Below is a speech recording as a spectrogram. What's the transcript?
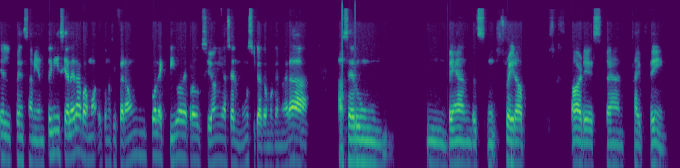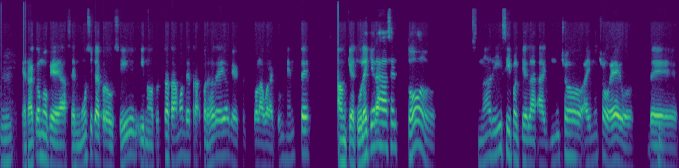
el pensamiento inicial era como si fuera un colectivo de producción y hacer música, como que no era hacer un, un band, un straight up artist band type thing. Mm, Era como que hacer música y producir y nosotros tratamos de, tra- por eso te digo que colaborar con gente, aunque tú le quieras hacer todo, it's not easy porque la- hay mucho, hay mucho ego de,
